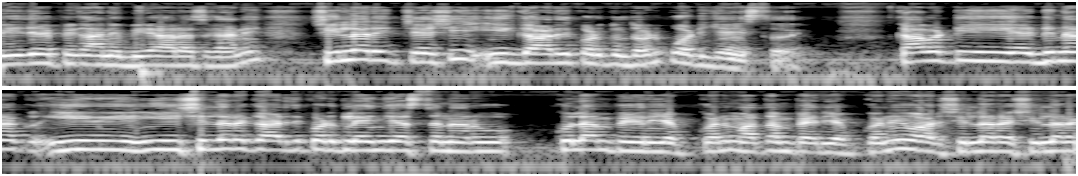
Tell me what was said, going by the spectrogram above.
బీజేపీ కానీ బీఆర్ఎస్ కానీ చిల్లర ఇచ్చేసి ఈ గాడిద కొడుకులతో పోటీ చేయిస్తుంది. కాబట్టి ఈ ఎడ్డినాకు ఈ ఈ చిల్లర గాడిద కొడుకులు ఏం చేస్తున్నారు? కులం పేరు చెప్పుకొని మతం పేరు చెప్పుకొని వాడు చిల్లర చిల్లర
